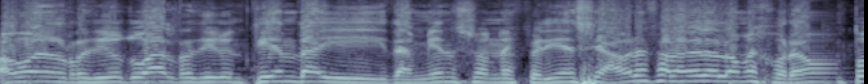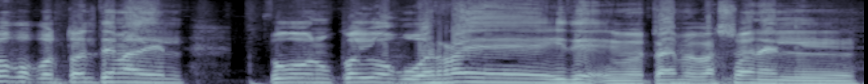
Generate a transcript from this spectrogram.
ah, bueno, el retiro tú vas al retiro en tienda y también son experiencias. Ahora Falabella lo ha mejorado un poco con todo el tema del, tuvo un código QR y, de- y otra vez me pasó en el,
